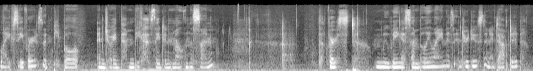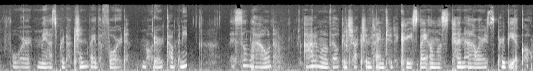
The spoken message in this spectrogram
lifesavers, and people enjoyed them because they didn't melt in the sun. The first moving assembly line is introduced and adopted for mass production by the Ford Motor Company. This allowed automobile construction time to decrease by almost 10 hours per vehicle.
